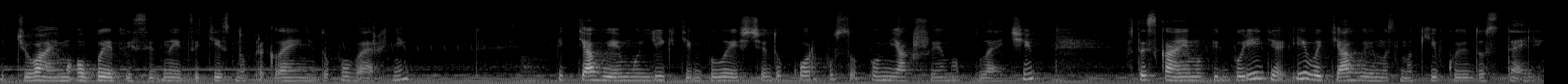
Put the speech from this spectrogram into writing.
Відчуваємо обидві сідниці тісно приклеєні до поверхні. Підтягуємо лікті ближче до корпусу, пом'якшуємо плечі, втискаємо підборіддя і витягуємо маківкою до стелі.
